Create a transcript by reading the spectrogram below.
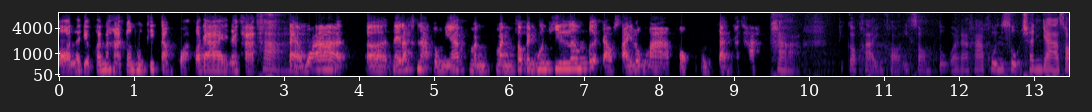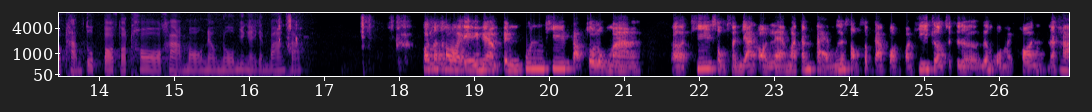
ก่อนแล้วเดี๋ยวค่อยมาหาต้นทุนที่ต่ำกว่าก็ได้นะคะ แต่ว่าในลักษณะตรงนี้มันมันก็เป็นหุ้นที่เริ่มเปิดดาวไซด์ลงมาพอคุมกันนะคะ ค่ะพี่ก๊อฟขาอีกขออีก 2 ตัวนะคะ คุณสุชัญญาสอบถามตัวปตทค่ะ มองแนวโน้มยังไงกันบ้างคะปตทเองเนี่ยเป็นหุ้นที่ปรับตัวลงมา ที่ส่งสัญญาณอ่อนแรงมาตั้งแต่เมื่อสองสัปดาห์ก่อนก่อนที่เราจะเจอเรื่องโอไมคอนนะคะ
